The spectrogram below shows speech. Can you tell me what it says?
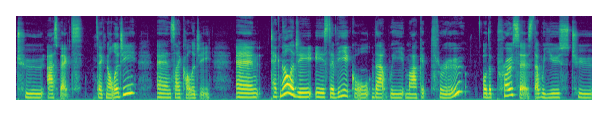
two aspects technology and psychology. And technology is the vehicle that we market through or the process that we use to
